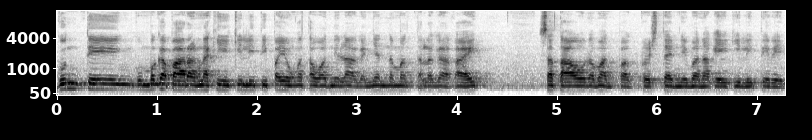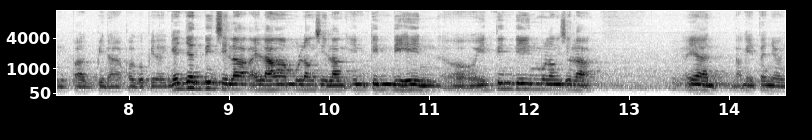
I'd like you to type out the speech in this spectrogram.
gunting, kumbaga parang nakikiliti pa yung katawan nila. Ganyan naman talaga kahit sa tao naman pag first time di ba nakikiliti rin pag pinapagupitan. Ganyan din sila, kailangan mo lang silang intindihin. O, intindihin mo lang sila. Ayan, nakita nyo.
